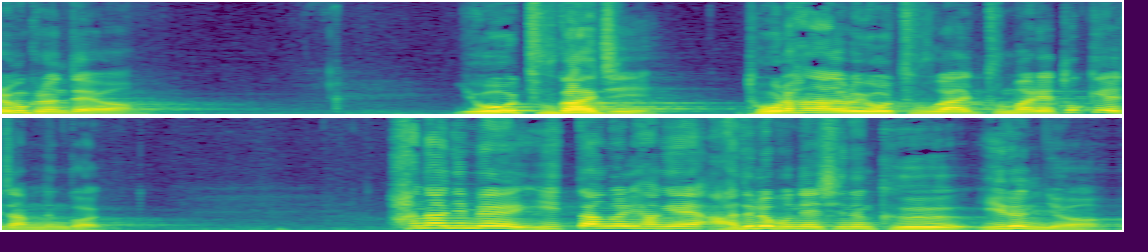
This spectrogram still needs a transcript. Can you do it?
여러분 그런데요. 요 두 가지 돌 하나로 요두 두 마리의 토끼를 잡는 것 하나님의 이 땅을 향해 아들을 보내시는 그 일은요.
